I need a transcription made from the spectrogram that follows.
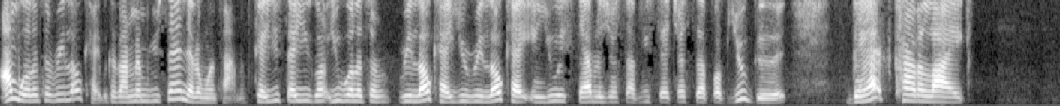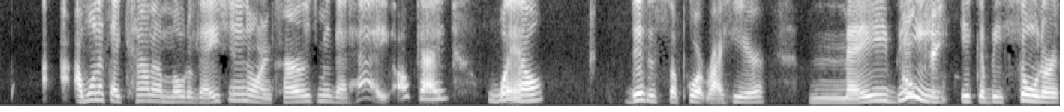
"I'm willing to relocate." Because I remember you saying that at one time. Okay, you say you go, you willing to relocate, you relocate, and you establish yourself. You set yourself up. You good. That's kind of like I want to say kind of motivation or encouragement that hey, okay, well, this is support right here. Maybe okay. it could be sooner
